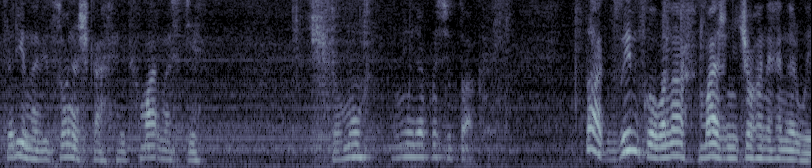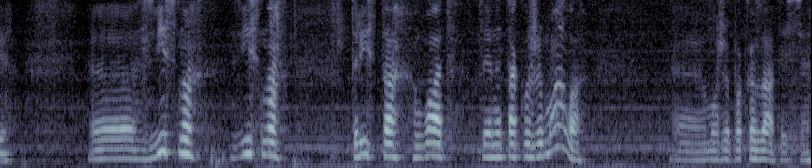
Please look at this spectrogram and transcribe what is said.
це рівно від сонячка, від хмарності. Тому, тому якось отак. Так, взимку вона майже нічого не генерує. Е, звісно, звісно, 300 Вт це не так уже мало, е, може показатися.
